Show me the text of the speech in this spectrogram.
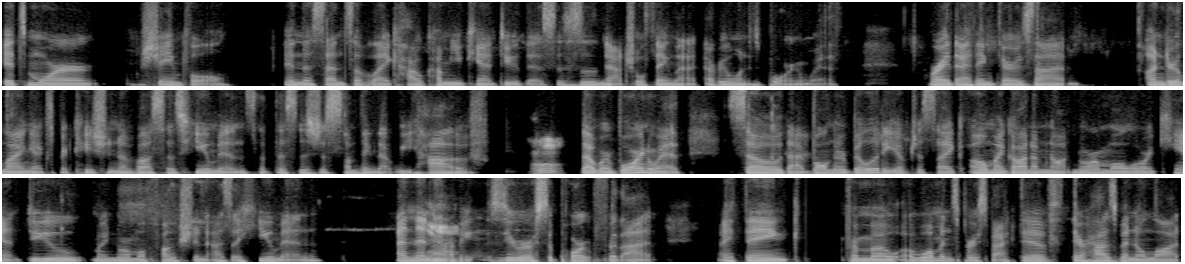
it's more shameful in the sense of like how come you can't do this? This is a natural thing that everyone is born with right? I think there's that underlying expectation of us as humans that this is just something that we have mm. that we're born with so that vulnerability of just like oh my god i'm not normal or i can't do my normal function as a human and then mm. having zero support for that i think from a, a woman's perspective there has been a lot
